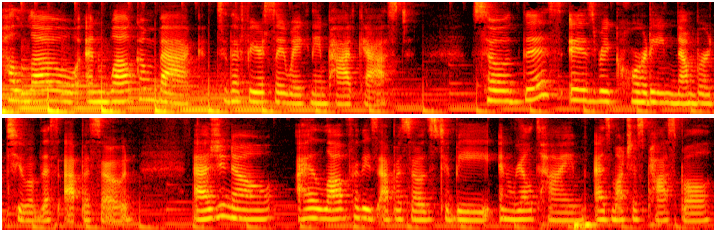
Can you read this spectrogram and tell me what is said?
Hello, and welcome back to the Fiercely Awakening podcast. So, this is recording number two of this episode. As you know, I love for these episodes to be in real time as much as possible.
